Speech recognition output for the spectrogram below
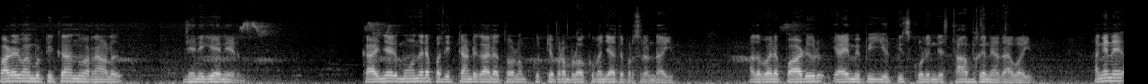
പാഴൂർ മഴമുട്ടിക്ക എന്ന് പറഞ്ഞ ആൾ ജനികേനയായിരുന്നു. കഴിഞ്ഞ ഒരു മൂന്നര പതിറ്റാണ്ട് കാലത്തോളം കുറ്റിപ്പുറം ബ്ലോക്ക് പഞ്ചായത്ത് പ്രസിഡന്റായും അതുപോലെ Padoor A P U P സ്കൂളിന്റെ സ്ഥാപക നേതാവായും. അങ്ങനെ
